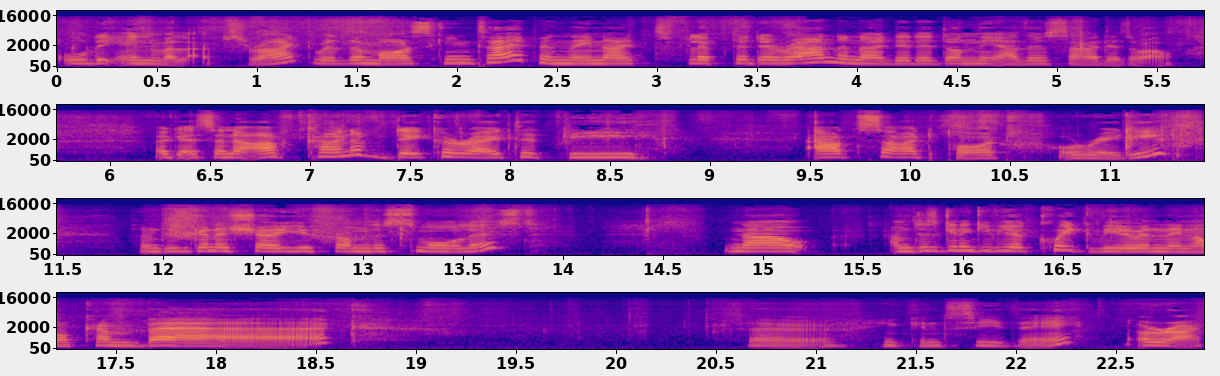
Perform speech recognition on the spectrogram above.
all the envelopes right with the masking tape and then I flipped it around and I did it on the other side as well. Okay so now I've kind of decorated the outside part already. So I'm just going to show you from the smallest. Now I'm just going to give you a quick view and then I'll come back so you can see there. All right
